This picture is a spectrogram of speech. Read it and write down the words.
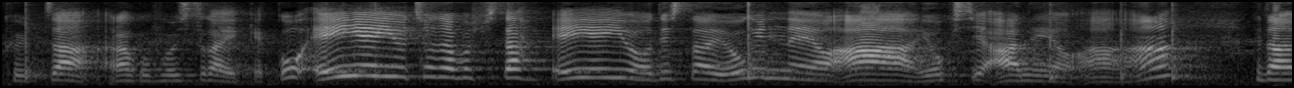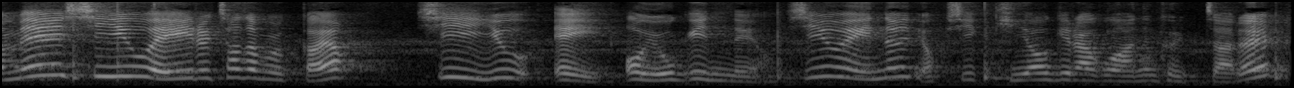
글자라고 볼 수가 있겠고 AAU 찾아봅시다. AAU 어디 있어요? 여기 있네요. 아 역시 아네요. 아. 그 다음에 CUA를 찾아볼까요? CUA 어 여기 있네요. CUA는 역시 기억이라고 하는 글자를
